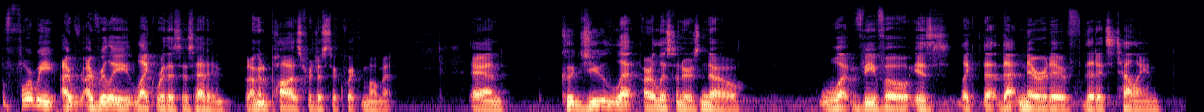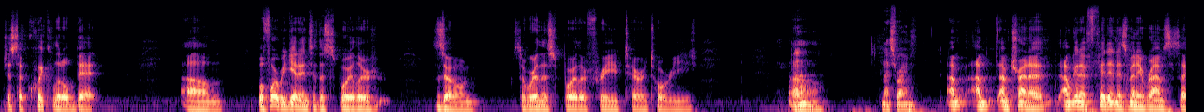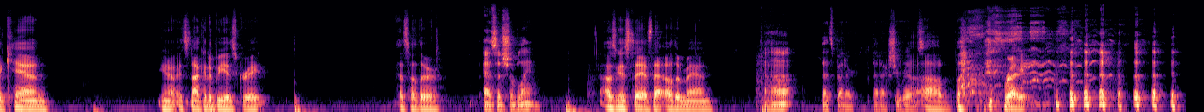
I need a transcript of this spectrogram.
Before we I, I really like where this is heading but I'm going to pause for just a quick moment. And could you let our listeners know what Vivo is like that that narrative that it's telling? Just a quick little bit um, before we get into the spoiler zone. So we're in the spoiler-free territory. Uh, nice rhyme. I'm I'm I'm trying to I'm going to fit in as many rhymes as I can you know, it's not going to be as great as other. As a Shablam. I was going to say as that other man. Uh huh. That's better. That actually rhymes. Uh, right.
